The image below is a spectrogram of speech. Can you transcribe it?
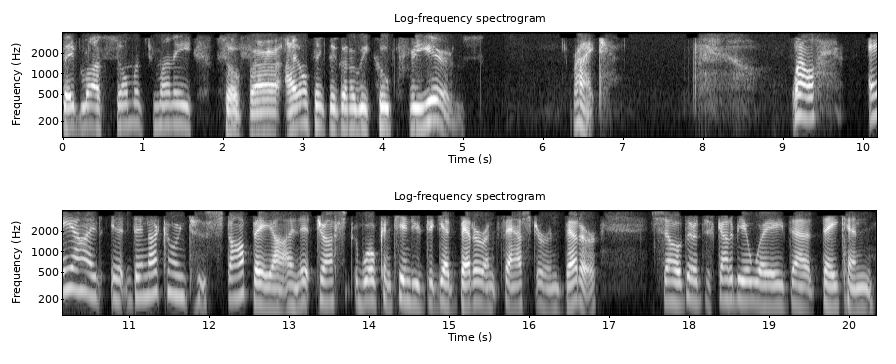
they've lost so much money so far. I don't think they're going to recoup for years. Right. Well, AI, it, they're not going to stop AI, and it just will continue to get better and faster and better. So there's got to be a way that they can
